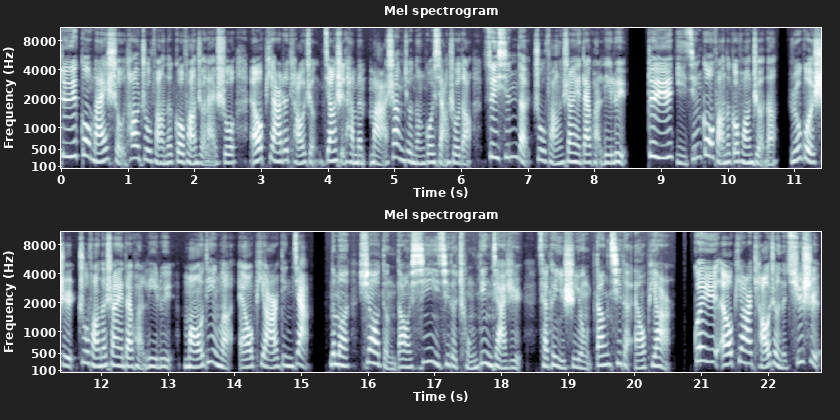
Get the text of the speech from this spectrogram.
对于购买首套住房的购房者来说，LPR 的调整将使他们马上就能够享受到最新的住房商业贷款利率。对于已经购房的购房者呢？如果是住房的商业贷款利率锚定了 LPR 定价，那么需要等到新一期的重定价日才可以适用当期的 LPR。关于 LPR 调整的趋势，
